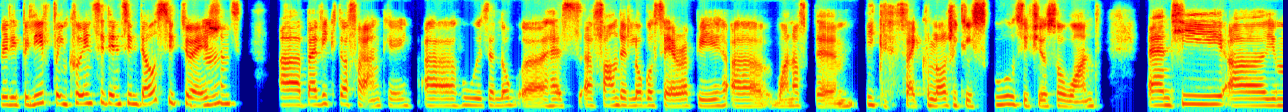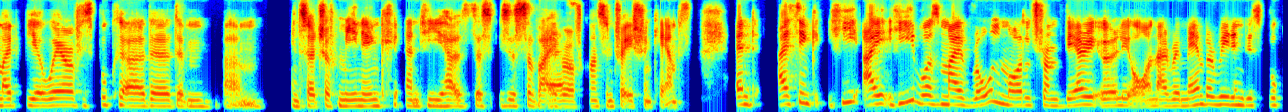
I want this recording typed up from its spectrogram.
really believe in coincidence in those mm-hmm. situations. Mm-hmm. Uh, by Viktor Frankl, uh, who is a log- uh, has uh, founded logotherapy, uh, one of the big psychological schools, if you so want. And he, uh, you might be aware of his book, the the um, in search of meaning and he has this, is a survivor yes. of concentration camps. And i think he i he was my role model from very early on. I remember reading this book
